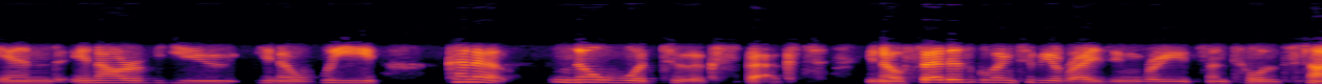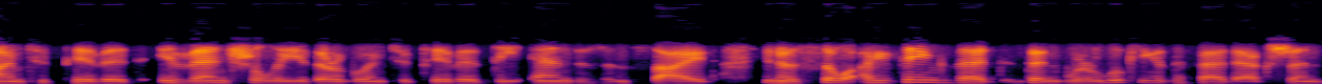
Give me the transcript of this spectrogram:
and in our view, you know, we kind of know what to expect. You know, Fed is going to be rising rates until it's time to pivot. Eventually, they're going to pivot. The end is in sight. You know, so I think that then we're looking at the Fed action.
